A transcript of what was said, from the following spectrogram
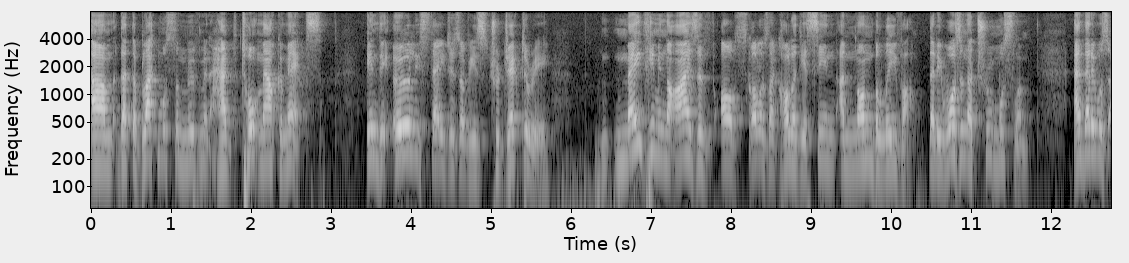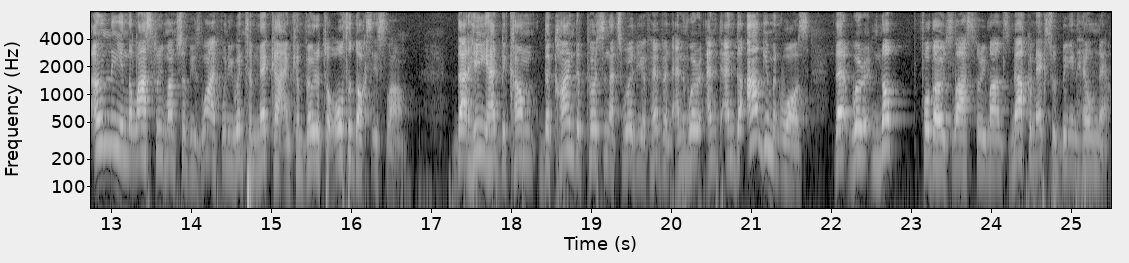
um, that the black Muslim movement had taught Malcolm X in the early stages of his trajectory made him, in the eyes of, of scholars like Khalid Yasin, a non believer, that he wasn't a true Muslim. And that it was only in the last three months of his life when he went to Mecca and converted to Orthodox Islam that he had become the kind of person that's worthy of heaven. And, were, and, and the argument was that were it not for those last three months, Malcolm X would be in hell now.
